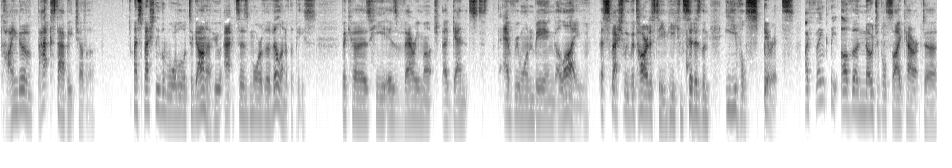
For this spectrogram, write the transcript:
kind of backstab each other. Especially the Warlord Tegana, who acts as more of the villain of the piece. Because he is very much against everyone being alive. Especially the TARDIS team, he considers them evil spirits. I think the other notable side character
